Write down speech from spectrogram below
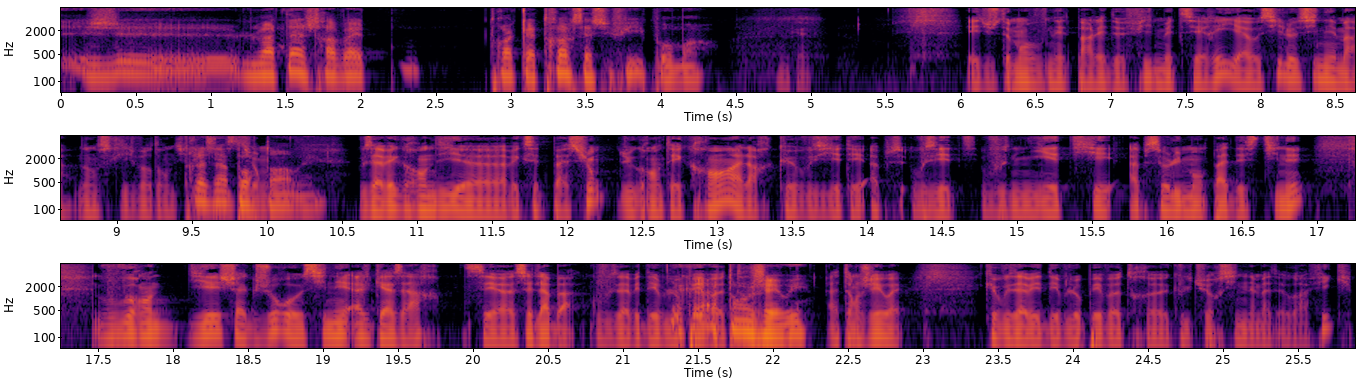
je, le matin, je travaille 3-4 heures, ça suffit pour moi. Et justement, vous venez de parler de films et de séries. Il y a aussi le cinéma dans ce livre dont il Très important, oui. Vous avez grandi euh, avec cette passion du grand écran, alors que vous y étiez, vous, vous n'y étiez absolument pas destiné. Vous vous rendiez chaque jour au ciné Alcazar. C'est euh, là-bas que vous avez développé à votre. Tanger, oui. À Tanger, ouais. Que vous avez développé votre euh, culture cinématographique.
